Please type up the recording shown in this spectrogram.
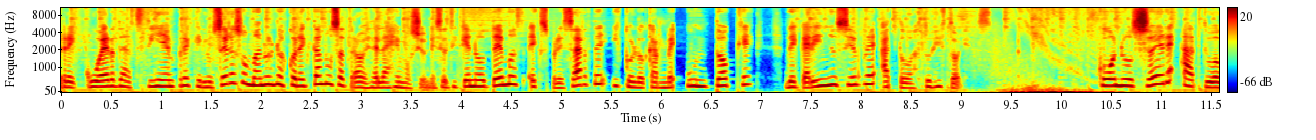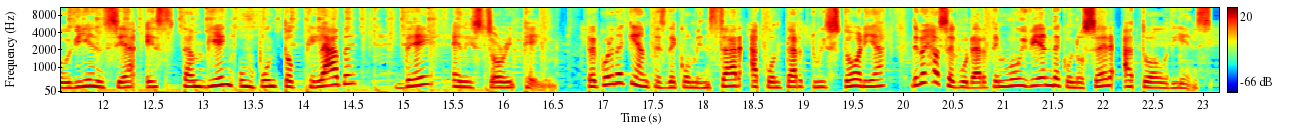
Recuerda siempre que los seres humanos nos conectamos a través de las emociones, así que no temas expresarte y colocarle un toque de cariño siempre a todas tus historias. Conocer a tu audiencia es también un punto clave de el storytelling. Recuerda que antes de comenzar a contar tu historia, debes asegurarte muy bien de conocer a tu audiencia.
